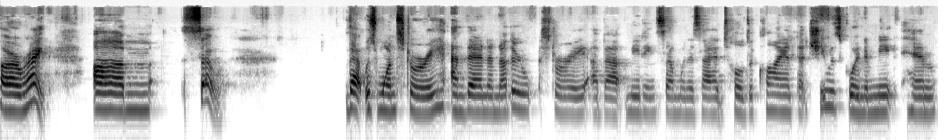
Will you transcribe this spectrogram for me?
All right. Um, so that was one story. And then another story about meeting someone is I had told a client that she was going to meet him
